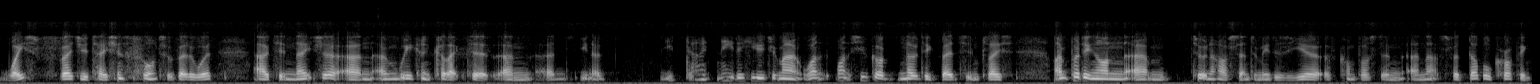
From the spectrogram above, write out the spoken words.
waste vegetation, for want of a better word, out in nature, and, and we can collect it. And, and you know, you don't need a huge amount. Once, once you've got no-dig beds in place, I'm putting on um, two and a half centimeters a year of compost, and, and that's for double cropping.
